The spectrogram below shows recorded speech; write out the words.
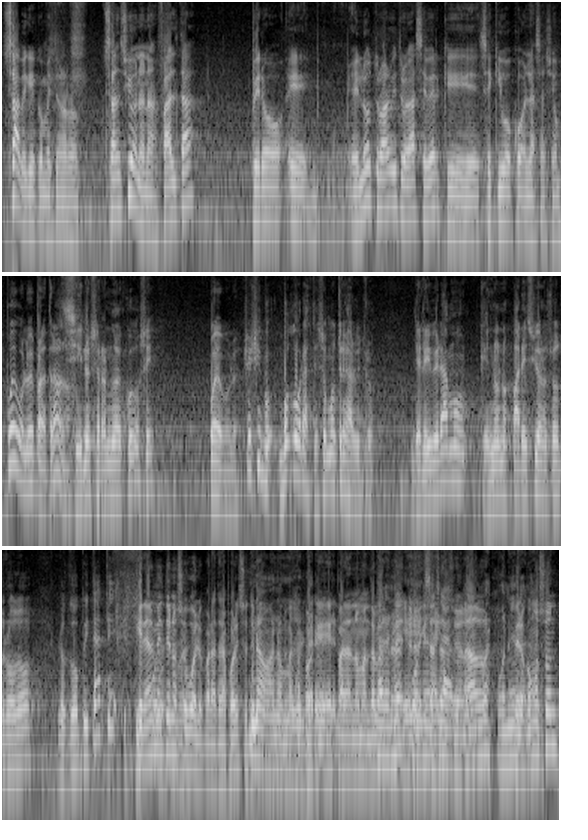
sabe que comete un error, sanciona una falta, pero eh, el otro árbitro le hace ver que se equivocó en la sanción. ¿Puede volver para atrás o no? Si no se reanuda el juego, sí. Puede volver. Sí, sí, vos cobraste, somos tres árbitros. Deliberamos que no nos pareció a nosotros dos lo que vos pitaste. sí Generalmente no se vuelve para atrás, por eso te No, no, Porque es para no. mandarlo Para al no frente, está claro, sancionado. no pero como son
